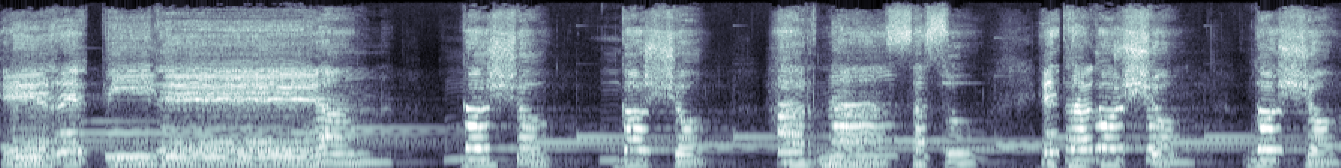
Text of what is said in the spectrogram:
errepidean Goxo, goxo, harnazazu Eta goxo, goxo,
